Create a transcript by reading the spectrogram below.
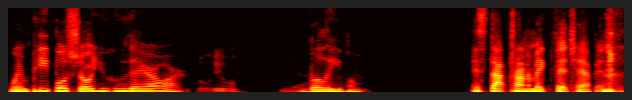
When people show you who they are, Believe them. Yeah. believe them and stop trying to make fetch happen.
